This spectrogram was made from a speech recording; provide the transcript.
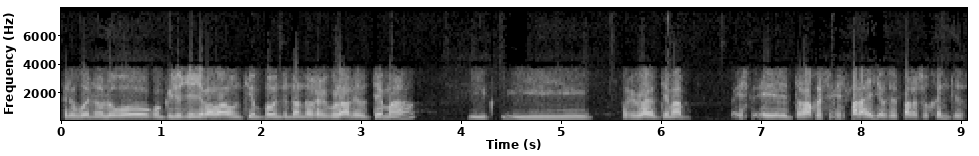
pero bueno luego con que yo ya llevaba un tiempo intentando regular el tema y, y regular el tema el trabajo es, es para ellos es para sus gentes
